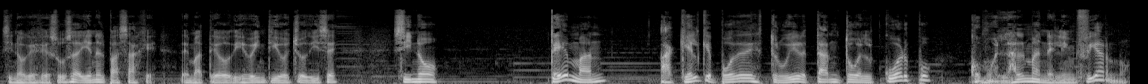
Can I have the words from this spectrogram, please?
sino que Jesús ahí en el pasaje de Mateo 10.28 dice, sino teman aquel que puede destruir tanto el cuerpo como el alma en el infierno.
